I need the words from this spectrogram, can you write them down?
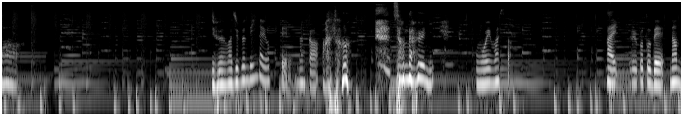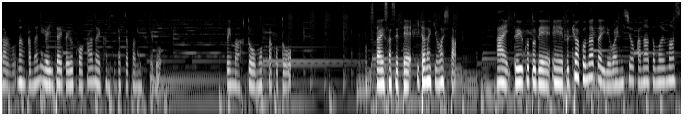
まあ、自分は自分でいいんだよって、なんか、あの そんな風に思いました。はい。ということで、なんだろう。なんか何が言いたいかよくわからない感じになっちゃったんですけど、今ふと思ったことをお伝えさせていただきました。はい。ということで、えっ、ー、と、今日はこの辺りで終わりにしようかなと思います。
